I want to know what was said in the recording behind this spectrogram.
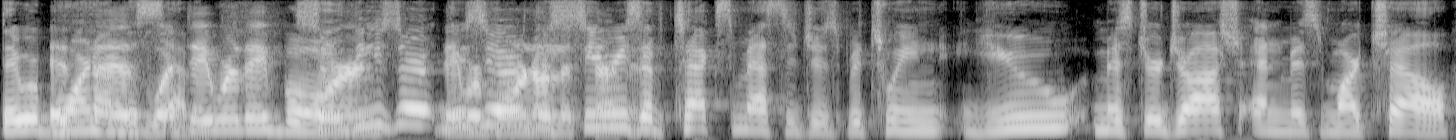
They were born on the says, what day 7th. were they born? So these are They these are the the series 7th. of text messages between you, Mr. Josh, and Ms. Marchell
